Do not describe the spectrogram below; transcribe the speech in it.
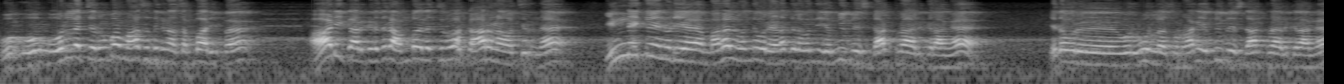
ஒ- ஒ- ஒரு லட்சம் ரூபாய் மாசத்துக்கு நான் சம்பாதிப்பேன். ஆடி கார் கிட்டத்தட்ட ஐம்பது லட்சம் ரூபாய் காரை நான் வச்சிருந்தேன். இன்னைக்கும் என்னுடைய மகள் வந்து ஒரு இடத்துல வந்து எம்பிபிஎஸ் டாக்டரா இருக்கிறாங்க. ஏதோ ஒரு ஒரு ஊர்ல சொல்றாங்க எம்பிபிஎஸ் டாக்டரா இருக்கிறாங்க.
